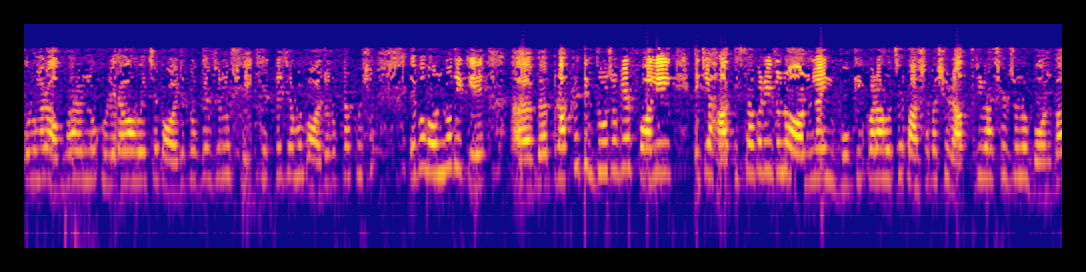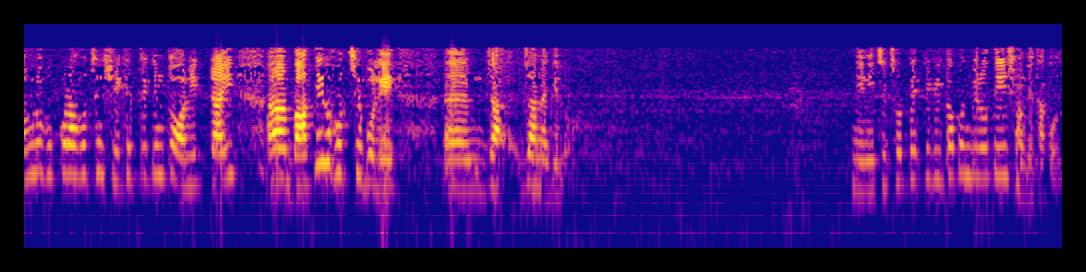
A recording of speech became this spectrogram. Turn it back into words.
গরুমারা অভয়ারণ্য খুলে দেওয়া হয়েছে পর্যটকদের জন্য, সেই ক্ষেত্রে যেমন পর্যটকরা খুশি। এবং অন্যদিকে প্রাকৃতিক দুর্যোগের ফলে এই যে হাতি সাফারির জন্য অনলাইন বুকিং করা হচ্ছে, পাশাপাশি রাত্রিবাসের জন্য বনবাংলো বুক করা হচ্ছে সেক্ষেত্রে কিন্তু অনেকটাই বাতিল হচ্ছে বলে জানা গেল। নিয়ে নিচ্ছে ছোট্ট একটি বিজ্ঞাপন বিরতি সঙ্গে থাকুন।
